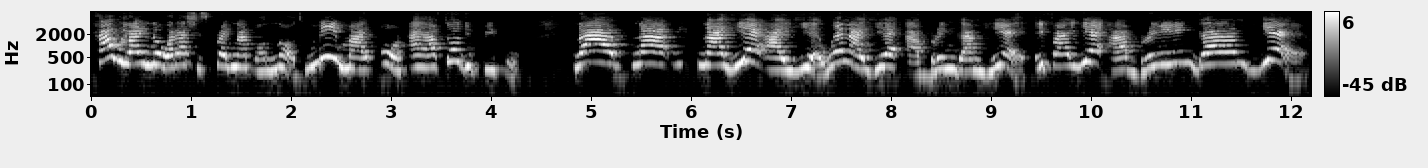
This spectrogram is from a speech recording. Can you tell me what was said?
How will I know whether she's pregnant or not? Me, my own. I have told you people. Now, now, now, here I hear. When I hear, I bring them here. If I hear, I bring them here.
